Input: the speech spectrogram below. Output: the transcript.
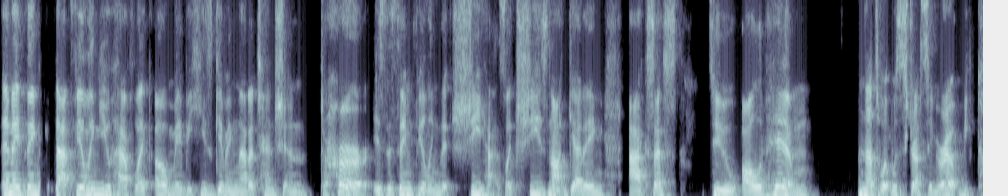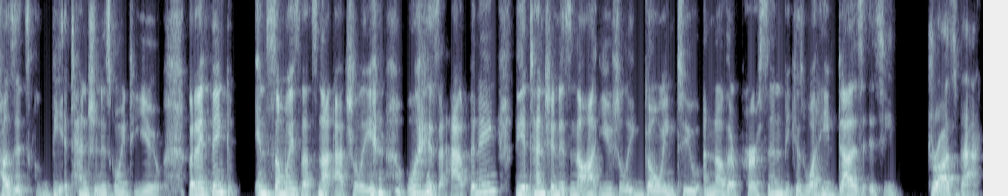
And I think that feeling you have, like, oh, maybe he's giving that attention to her, is the same feeling that she has. Like she's not getting access to all of him and that's what was stressing her out because it's the attention is going to you but i think in some ways that's not actually what is happening. The attention is not usually going to another person because what he does is he draws back.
